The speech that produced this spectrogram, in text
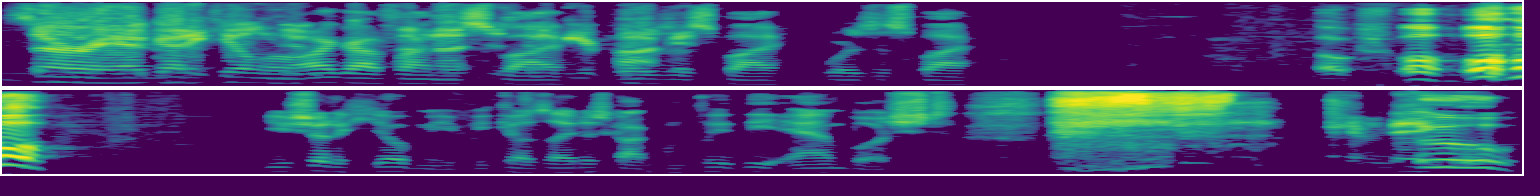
sorry, I gotta kill Oh, Nuke. I gotta find the spy. Where's the spy? Where's the spy? Oh, oh, oh! oh! You should have healed me because I just got completely ambushed. Ooh,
